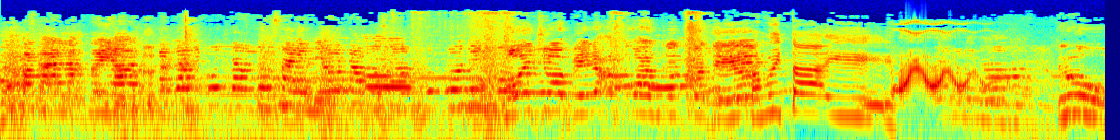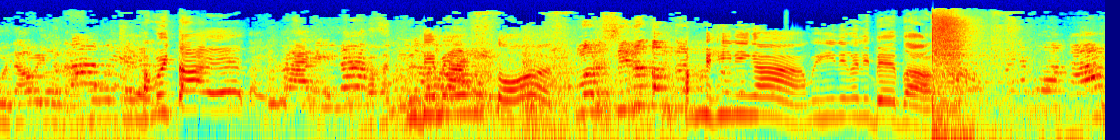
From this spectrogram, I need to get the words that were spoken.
Pangalak na yan. Pinadampot lang to sa inyo, tapos kukunin ko. Hoy, Jobe, naka 200 pa din. Amoy tae! True. Nakaway ko na. Amoy tae! Hindi may umutot. Sino tanggal May hininga. May hininga ni Beba. Nakuha ka?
